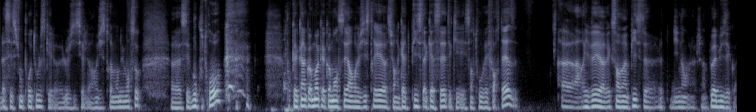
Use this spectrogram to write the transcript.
la session Pro Tools, qui est le logiciel d'enregistrement du morceau. c'est beaucoup trop. pour quelqu'un comme moi qui a commencé à enregistrer sur un 4 pistes à cassette et qui s'en trouvait fort aise, arriver avec 120 pistes, là, tu te dis non, j'ai un peu abusé quoi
